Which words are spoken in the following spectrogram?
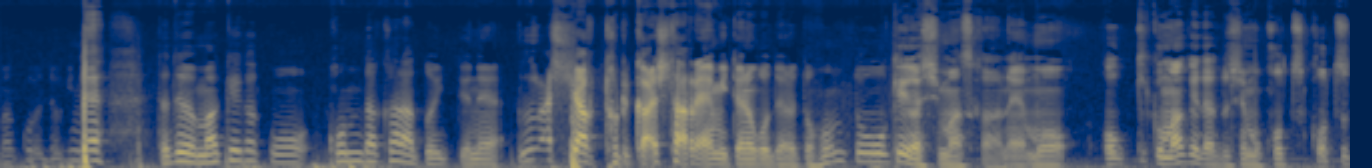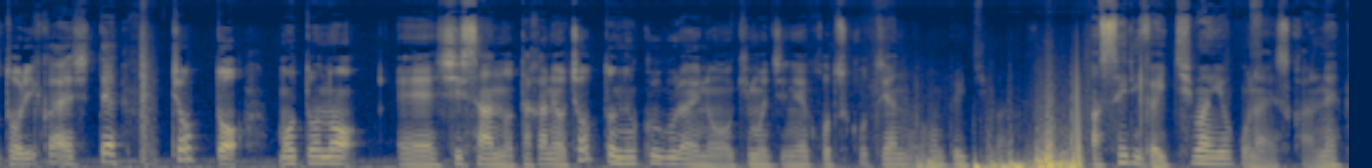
まあ、こういう時ね、例えば負けがこう、込んだからといってね、うわっしゃ、取り返したれみたいなことやると、本当大怪我しますからね。もう、大きく負けたとしてもコツコツ取り返して、ちょっと元の、えー、資産の高値をちょっと抜くぐらいの気持ちね、コツコツやるのが本当一番焦りが一番良くないですからね。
